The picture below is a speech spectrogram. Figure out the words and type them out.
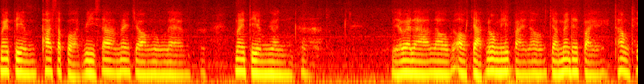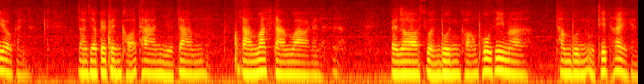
ไม่เตรียมพาสปอร์ตวีซ่าไม่จองโรงแรม ไม่เตรียมเงิน เดี๋ยวเวลาเราออกจากโลกนี้ไปเราจะไม่ได้ไปท่องเที่ยวกัน เราจะไปเป็นขอทานอยู่ตาม ตามวัดตามวากัน ไปรอส่วนบุญของผู้ที่มาทำบุญอุทิศให้กัน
